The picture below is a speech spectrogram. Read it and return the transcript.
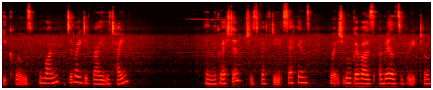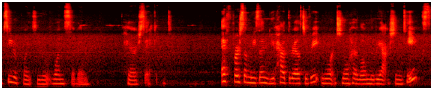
equals 1 divided by the time in the question, which is 58 seconds, which will give us a relative rate of 0.017 per second. If for some reason you had the relative rate and you want to know how long the reaction takes,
